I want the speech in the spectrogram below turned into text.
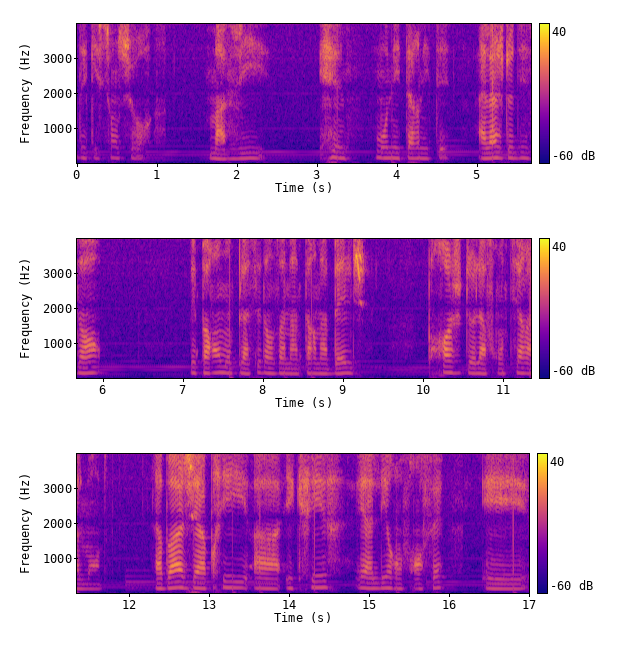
des questions sur ma vie et mon éternité. À l'âge de 10 ans, mes parents m'ont placé dans un internat belge proche de la frontière allemande. Là-bas, j'ai appris à écrire et à lire en français et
